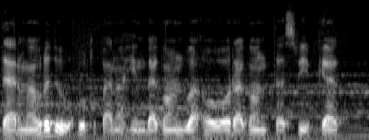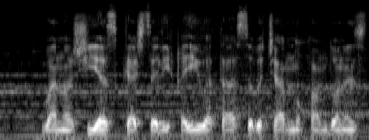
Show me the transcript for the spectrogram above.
در مورد حقوق پناهندگان و آوارگان تصویب کرد و ناشی از کش سلیقه‌ای و تعصب چند مقامدان است.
